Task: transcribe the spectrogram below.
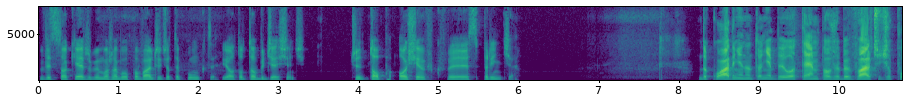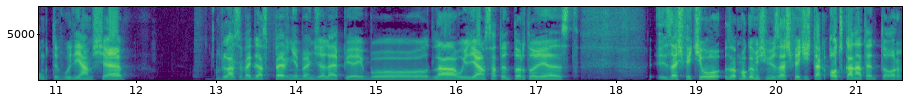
wysokie, żeby można było powalczyć o te punkty i o to top 10 czy top 8 w sprincie. Dokładnie, no to nie było tempo, żeby walczyć o punkty w Williamsie w Las Vegas pewnie będzie lepiej, bo dla Williamsa ten tor to jest. Zaświeciło, mogą zaświecić tak oczka na ten tor,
